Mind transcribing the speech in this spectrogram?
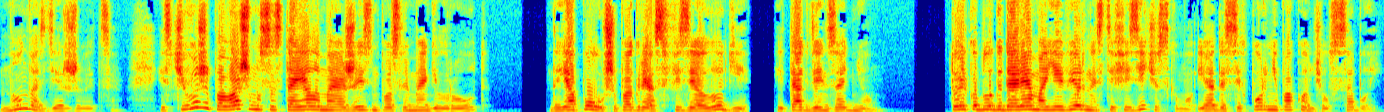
Но он воздерживается. «Из чего же, по-вашему, состояла моя жизнь после Мэггил Роуд?» «Да я по уши погряз в физиологии и так день за днем. Только благодаря моей верности физическому я до сих пор не покончил с собой.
